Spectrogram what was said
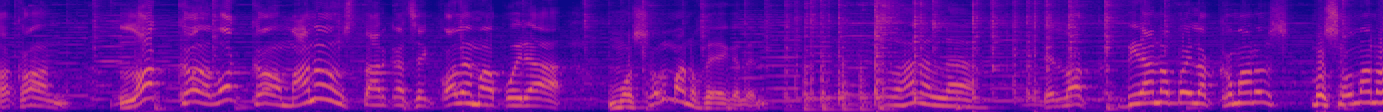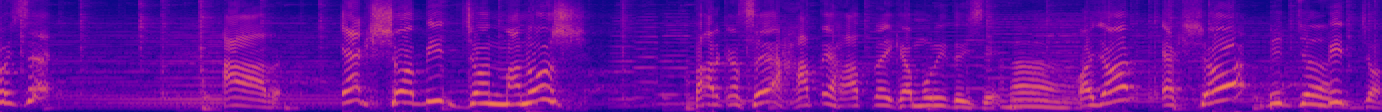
তখন লক্ষ লক্ষ মানুষ তার কাছে কলেমা পইরা মুসলমান হয়ে গেলেন। বিরানব্বই লক্ষ মানুষ মুসলমান হয়েছে আর একশো বিশ জন মানুষ তার কাছে হাতে হাত রেখা মুড়ি দিয়েছে হ্যাঁ। কয়জন? একশো বিশ জন।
